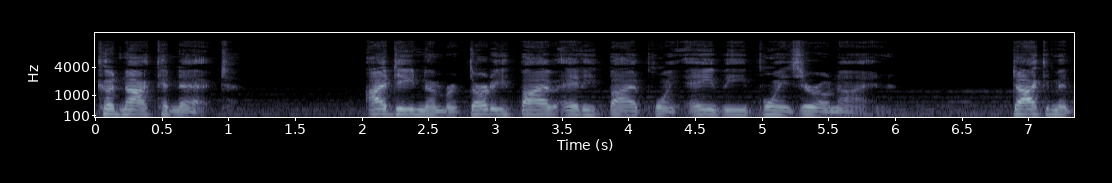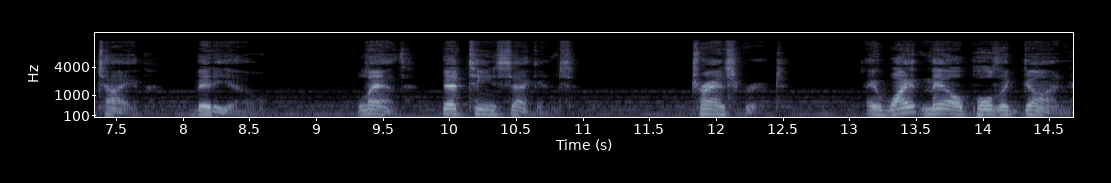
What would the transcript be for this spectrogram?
Could not connect. ID number 3585.AV.09 Document type Video. Length 15 seconds. Transcript A white male pulls a gun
